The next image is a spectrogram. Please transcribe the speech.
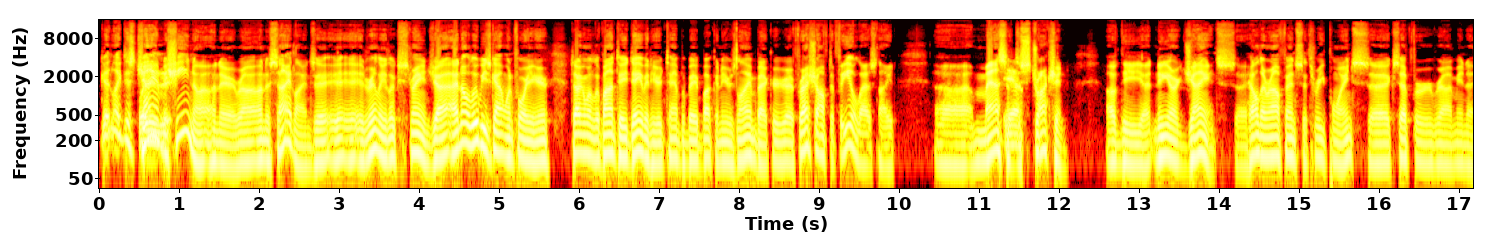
Got like this What giant machine on on there uh, on the sidelines. It, it, it really looks strange. I, I know Luby's got one for you here. Talking about Lavonte David here, Tampa Bay Buccaneers linebacker, uh, fresh off the field last night. Uh, massive Yeah. destruction of the uh, New York Giants. Uh, held their offense to three points, uh, except for uh, I mean uh,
